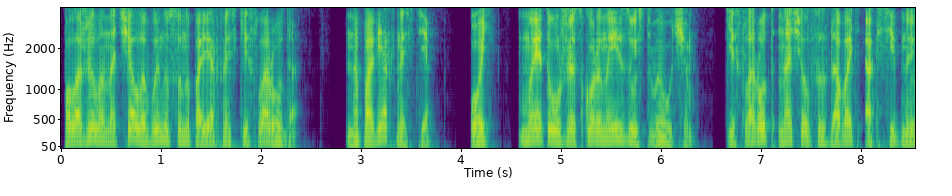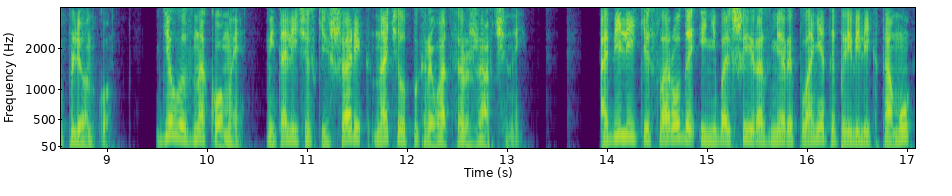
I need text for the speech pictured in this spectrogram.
положила начало выносу на поверхность кислорода. На поверхности, ой, мы это уже скоро наизусть выучим, кислород начал создавать оксидную пленку. Дело знакомое, металлический шарик начал покрываться ржавчиной. Обилие кислорода и небольшие размеры планеты привели к тому,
